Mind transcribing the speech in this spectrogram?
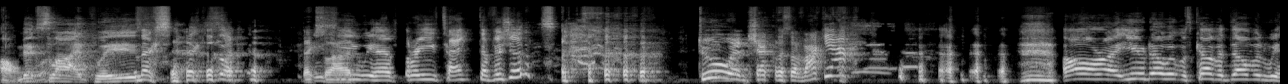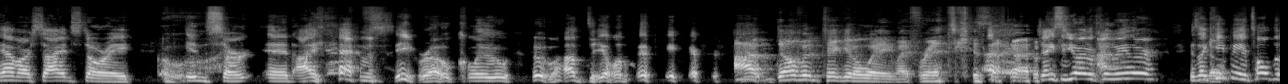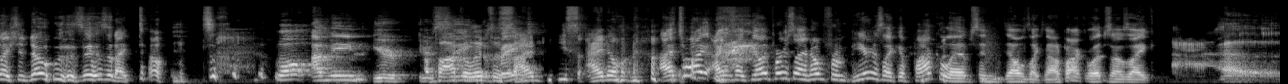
Oh, Next slide, please. Next, next slide. Next you slide. see, we have three tank divisions. Two in Czechoslovakia. All right, you know it was coming, Delvin. We have our side story insert, and I have zero clue who I'm dealing with here. Uh, Delvin, take it away, my friend. 'cause, uh, Jason, you have a clue either? Because I No. keep being told that I should know who this is, and I don't. Well, I mean, you're, you're Apocalypse is the side piece. I don't know. That's why I was like the only person I know from here is like Apocalypse, and I was like not Apocalypse, and I was like, ah,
